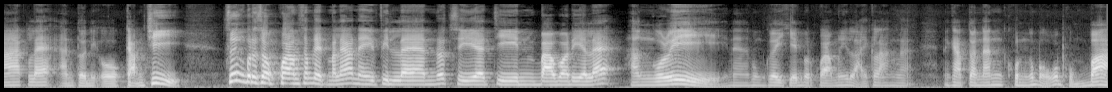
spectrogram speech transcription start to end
มาร์กและอันโตนิโอกัมชีซึ่งประสบความสำเร็จมาแล้วในฟินแลนด์ รัสเซีย จีน บาวาเรีย และฮังการีนะผมเคยเขียนบทความนี้หลายครั้งแล้วนะครับตอนนั้นคนก็บอกว่าผมบ้า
